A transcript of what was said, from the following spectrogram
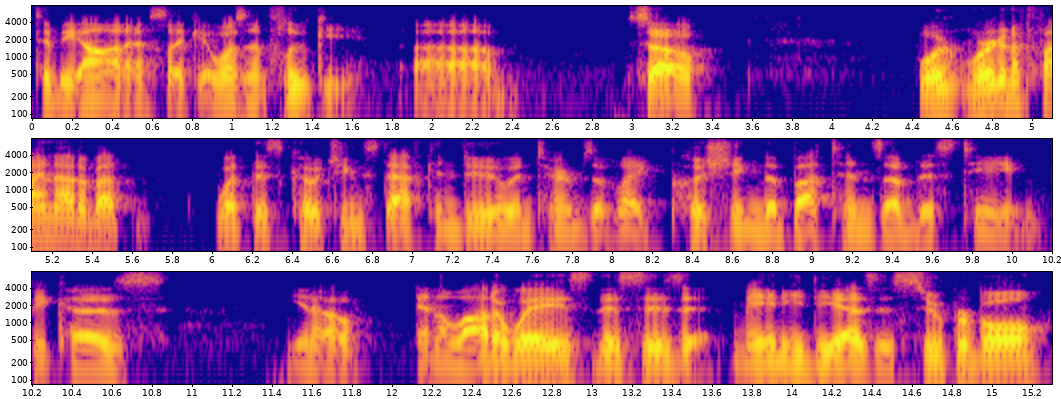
To be honest, like it wasn't fluky. Um, so we're we're gonna find out about what this coaching staff can do in terms of like pushing the buttons of this team because you know in a lot of ways this is Manny Diaz's Super Bowl.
